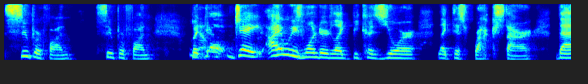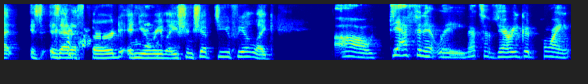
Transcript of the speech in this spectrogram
super fun super fun but Yeah. uh, Jay, I always wondered, like, because you're like this rock star, that is is that a third in your relationship? Do you feel like, Oh, definitely. That's a very good point.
